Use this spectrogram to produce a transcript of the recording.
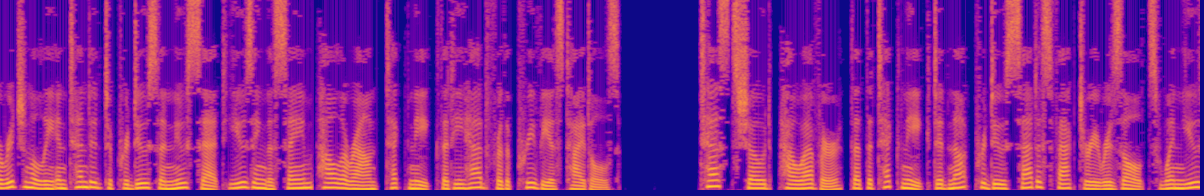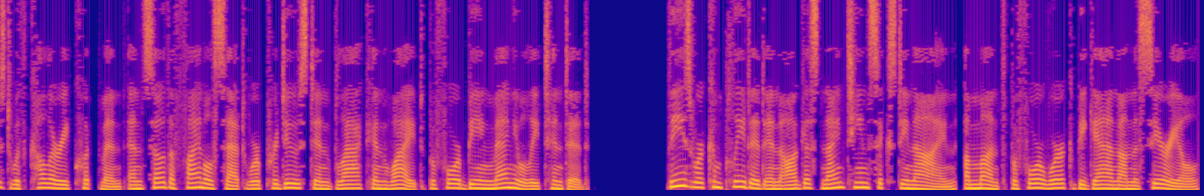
originally intended to produce a new set using the same HowlRound technique that he had for the previous titles. Tests showed, however, that the technique did not produce satisfactory results when used with color equipment and so the final set were produced in black and white before being manually tinted. These were completed in August 1969, a month before work began on the serial.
